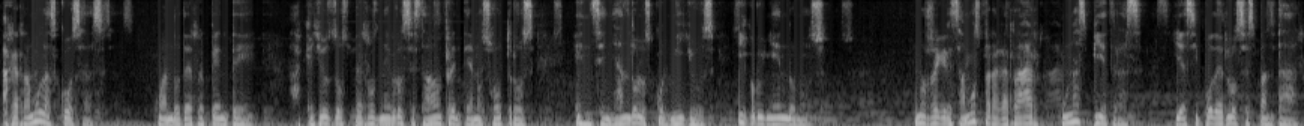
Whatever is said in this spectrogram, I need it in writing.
Agarramos las cosas, cuando de repente aquellos dos perros negros estaban frente a nosotros, enseñando los colmillos y gruñéndonos. Nos regresamos para agarrar unas piedras y así poderlos espantar.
